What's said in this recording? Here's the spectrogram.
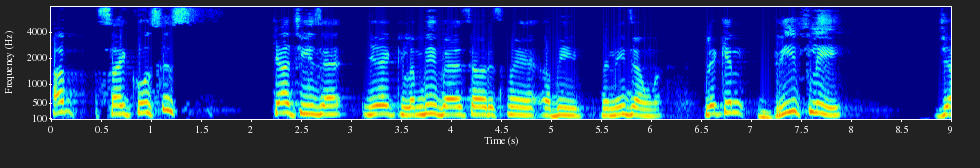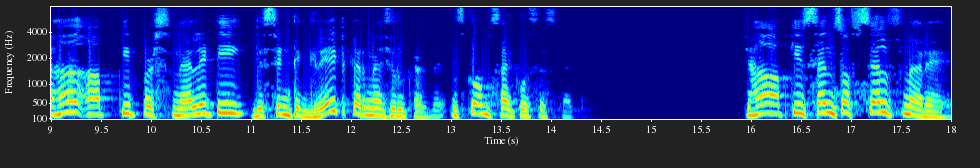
اب سائیکوسس کیا چیز ہے؟ یہ ایک لمبی بحث ہے اور اس میں ابھی میں نہیں جاؤں گا۔ لیکن بریفلی جہاں آپ کی پرسنالٹی ڈسنٹیگریٹ کرنا شروع کر دے، اس کو ہم سائیکوسس کہتے ہیں۔ جہاں آپ کی سینس آف سیلف نہ رہے،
